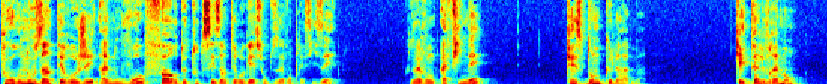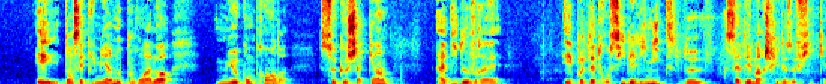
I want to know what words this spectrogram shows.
pour nous interroger à nouveau, fort de toutes ces interrogations que nous avons précisées, que nous avons affinées, qu'est-ce donc que l'âme? Qu'est-elle vraiment? Et dans cette lumière, nous pourrons alors mieux comprendre ce que chacun a dit de vrai et peut-être aussi les limites de sa démarche philosophique.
